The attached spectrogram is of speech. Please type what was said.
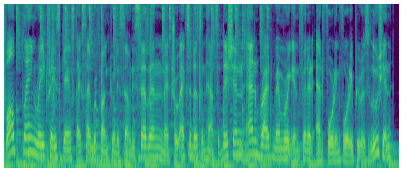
while playing ray trace games like Cyberpunk 2077, Metro Exodus Enhanced Edition, and Bright Memory Infinite at 1440p resolution,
